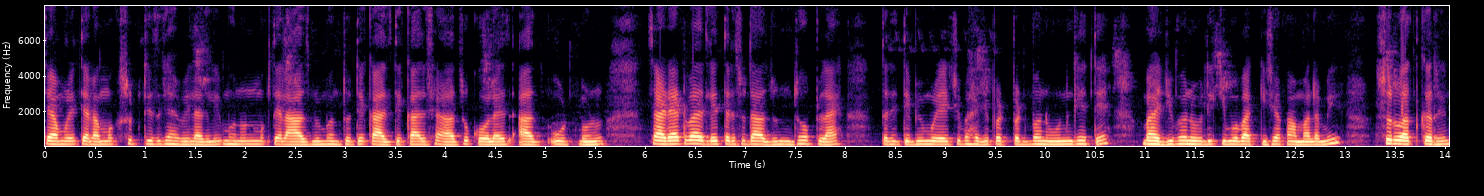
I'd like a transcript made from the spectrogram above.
त्यामुळे त्याला मग सुट्टीच घ्यावी लागली. म्हणून मग त्याला आज मी म्हणतो ते काल ते काल शाळा चुकवला आहे आज उठ म्हणून. साडेआठ वाजले तरीसुद्धा अजून झोपला आहे तर इथे मी मुळ्याची भाजी पटपट बनवून घेते. भाजी बनवली की मग बाकीच्या कामाला मी सुरुवात करेन.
